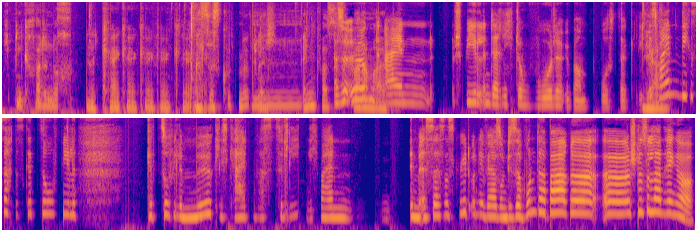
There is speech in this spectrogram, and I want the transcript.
Ich bin gerade noch. Okay, okay, okay, okay, okay. Das ist gut möglich. Hm, Irgendwas. Also irgendein Spiel in der Richtung wurde über dem Poster gelegt. Ja. Ich meine, wie gesagt, es gibt so viele, gibt so viele Möglichkeiten, was zu liegen. Ich meine, im Assassin's Creed-Universum, dieser wunderbare äh, Schlüsselanhänger.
